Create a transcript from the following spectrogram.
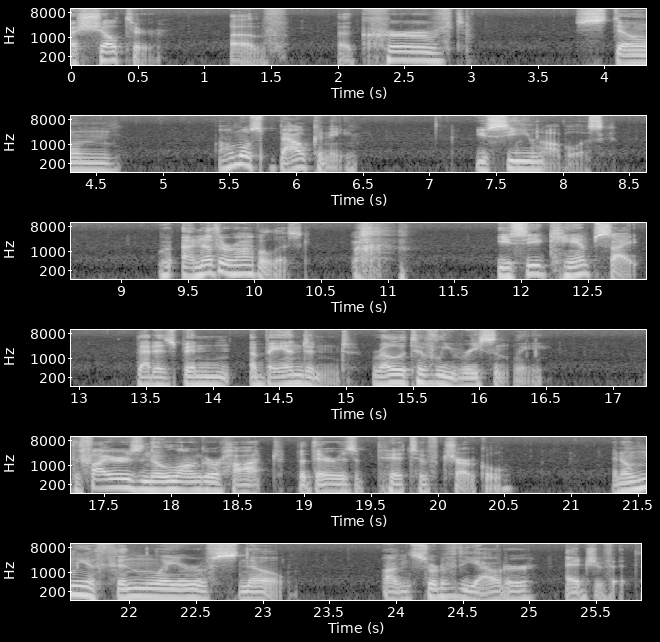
a shelter of a curved stone, almost balcony. You see An obelisk. another obelisk. you see a campsite that has been abandoned relatively recently. The fire is no longer hot, but there is a pit of charcoal and only a thin layer of snow on sort of the outer edge of it.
